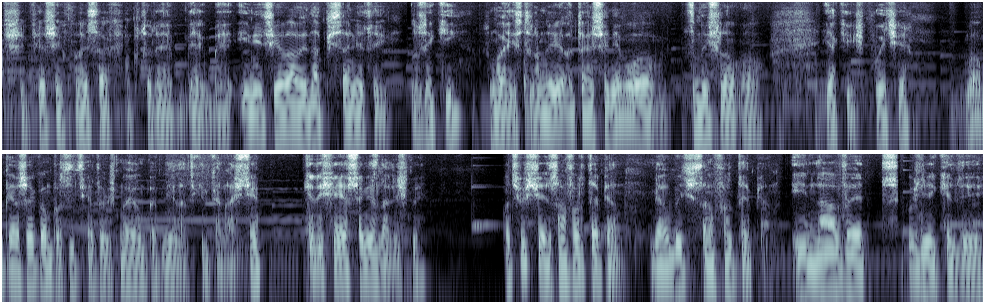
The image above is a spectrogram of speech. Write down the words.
przy pierwszych pomysłach, które jakby inicjowały napisanie tej muzyki z mojej strony, to jeszcze nie było z myślą o jakiejś płycie, bo pierwsze kompozycje to już mają pewnie lat kilkanaście, kiedy się jeszcze nie znaliśmy. Oczywiście sam fortepian, miał być sam fortepian. I nawet później, kiedy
